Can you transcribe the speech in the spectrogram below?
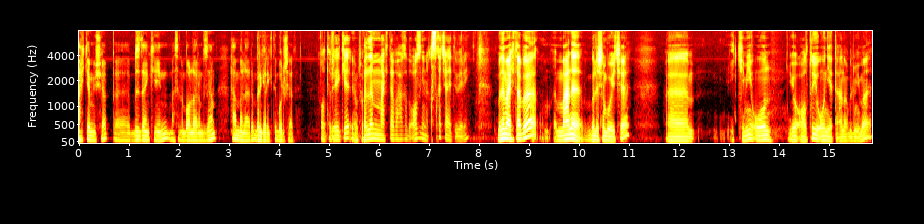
mahkam ushlab bizdan keyin masalan bolalarimiz ham hammalari birgalikda bo'lishadi. Otabek aka bilim maktabi haqida ozgina qisqacha aytib bering. Bilim maktabi mani bilishim bo'yicha ikki ming o'n yo olti yo o'n yetti aniq bilmayman.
